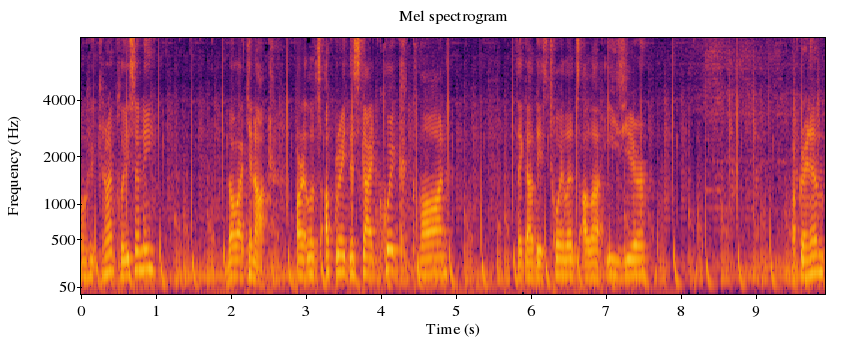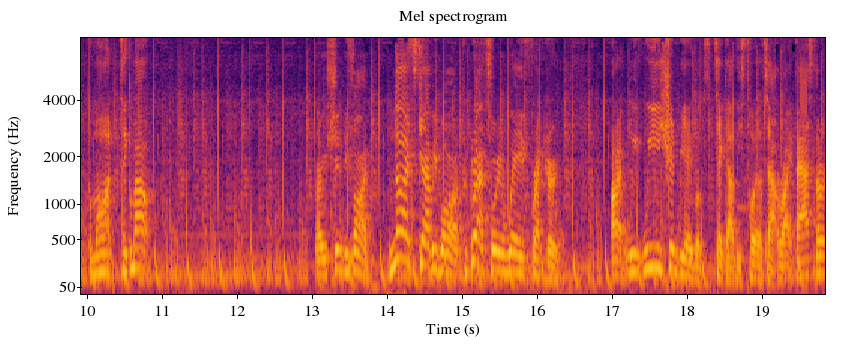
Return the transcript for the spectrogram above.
Okay, can I place any? No, I cannot. Alright, let's upgrade this guy quick. Come on. Take out these toilets a lot easier. Upgrade him. Come on, take him out. Alright, we should be fine. Nice, Capybara. Congrats for your wave record. Alright, we, we should be able to take out these toilets out right faster.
